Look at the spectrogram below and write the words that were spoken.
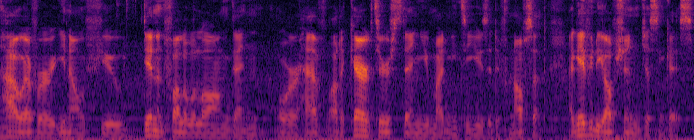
however, you know, if you didn't follow along then or have other characters, then you might need to use a different offset. I gave you the option just in case.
